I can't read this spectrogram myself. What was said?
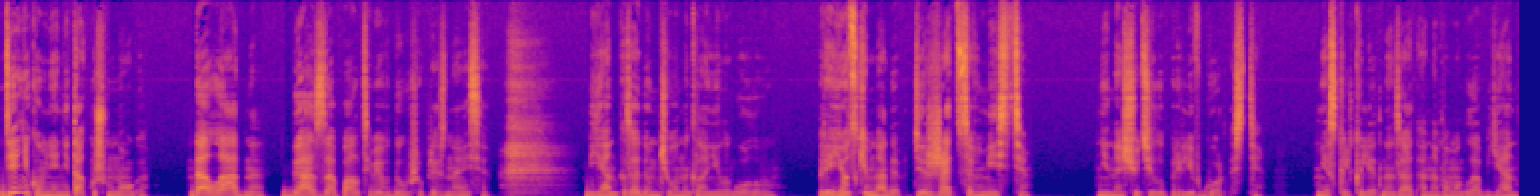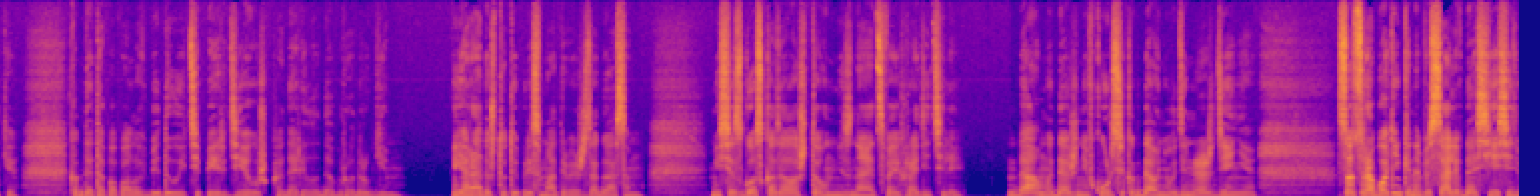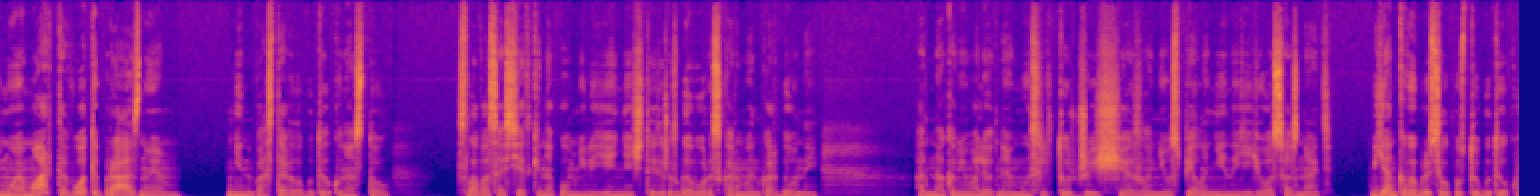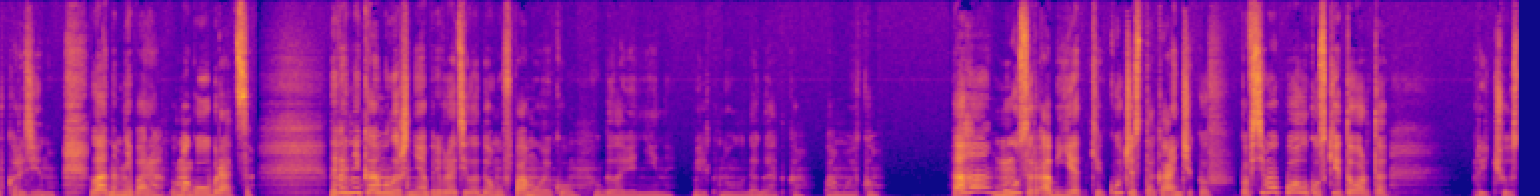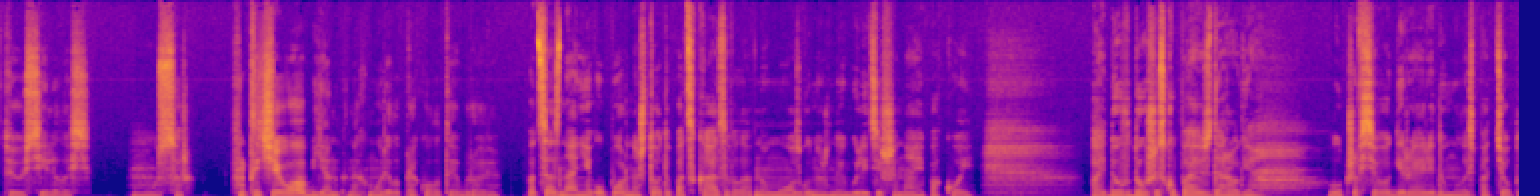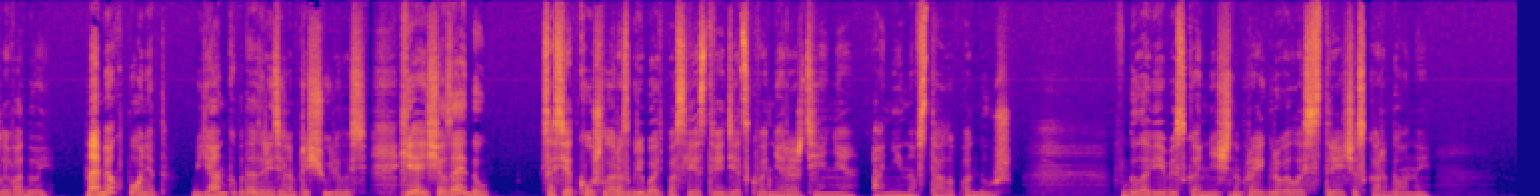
Денег у меня не так уж много. Да ладно, газ запал тебе в душу, признайся. Бьянка задумчиво наклонила голову. Приютским надо держаться вместе. Нина ощутила прилив гордости. Несколько лет назад она помогла Бьянке, когда та попала в беду, и теперь девушка дарила добро другим. «Я рада, что ты присматриваешь за Гасом. Миссис Го сказала, что он не знает своих родителей. Да, мы даже не в курсе, когда у него день рождения. Соцработники написали в досье 7 марта, вот и празднуем. Нина поставила бутылку на стол. Слова соседки напомнили ей нечто из разговора с Кармен Кордоной. Однако мимолетная мысль тут же исчезла, не успела Нина ее осознать. Бьянка выбросила пустую бутылку в корзину. «Ладно, мне пора, помогу убраться». Наверняка малышня превратила дом в помойку. В голове Нины мелькнула догадка. Помойку? Ага, мусор, объедки, куча стаканчиков, по всему полу куски торта. Предчувствие усилилось. Мусор? Ты чего? Бьянка нахмурила проколотые брови. Подсознание упорно что-то подсказывало, но мозгу нужны были тишина и покой. Пойду в душ и скупаюсь с дороги. Лучше всего Герайри думалась под теплой водой. Намек понят. Бьянка подозрительно прищурилась. «Я еще зайду». Соседка ушла разгребать последствия детского дня рождения, а Нина встала под душ. В голове бесконечно проигрывалась встреча с Кордоной.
